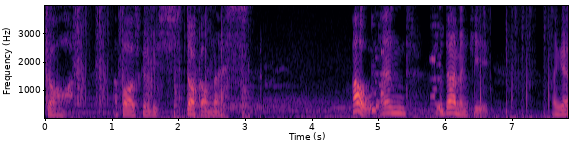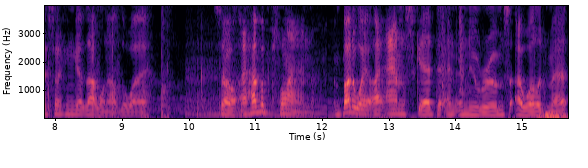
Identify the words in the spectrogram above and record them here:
God. I thought I was going to be stuck on this. Oh, and the diamond key. I guess I can get that one out the way. So, I have a plan. And by the way, I am scared to enter new rooms, I will admit.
